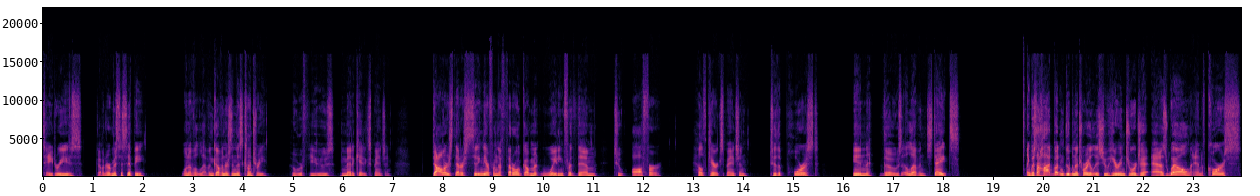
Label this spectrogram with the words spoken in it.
Tate Reeves, governor of Mississippi, one of 11 governors in this country who refuse Medicaid expansion. Dollars that are sitting there from the federal government waiting for them to offer healthcare expansion to the poorest in those 11 states. It was a hot button gubernatorial issue here in Georgia as well. And of course,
